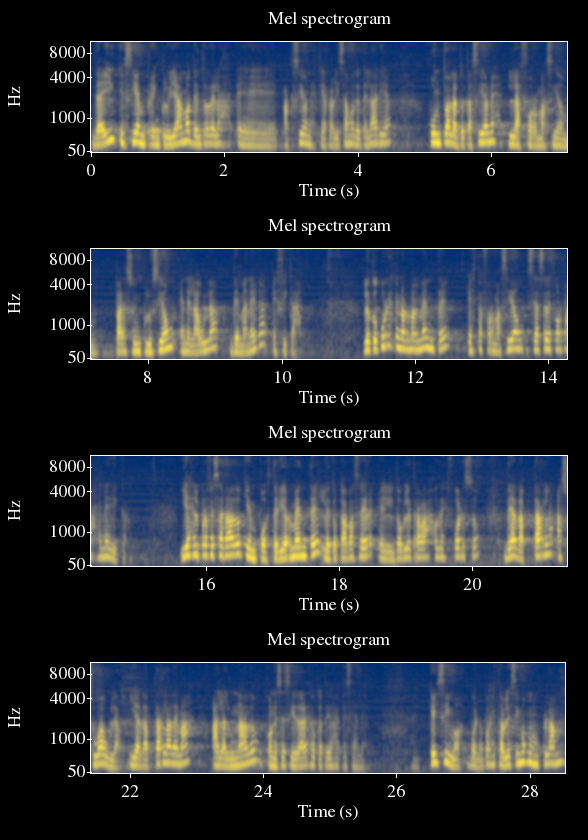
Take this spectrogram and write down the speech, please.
De ahí que siempre incluyamos dentro de las eh, acciones que realizamos desde el área, junto a las dotaciones, la formación para su inclusión en el aula de manera eficaz. Lo que ocurre es que normalmente esta formación se hace de forma genérica y es el profesorado quien posteriormente le tocaba hacer el doble trabajo de esfuerzo de adaptarla a su aula y adaptarla además al alumnado con necesidades educativas especiales. ¿Qué hicimos? Bueno, pues establecimos un plan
